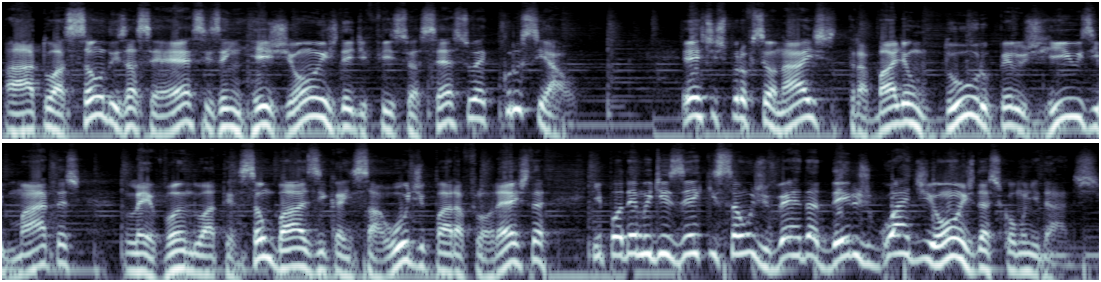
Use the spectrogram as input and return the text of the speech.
a atuação dos ACS em regiões de difícil acesso é crucial. Estes profissionais trabalham duro pelos rios e matas, levando a atenção básica em saúde para a floresta e podemos dizer que são os verdadeiros guardiões das comunidades.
